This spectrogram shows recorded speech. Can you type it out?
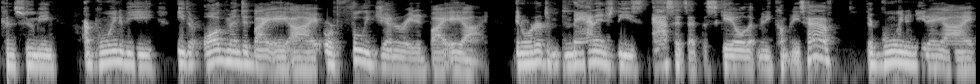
consuming, are going to be either augmented by AI or fully generated by AI. In order to manage these assets at the scale that many companies have, they're going to need AI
